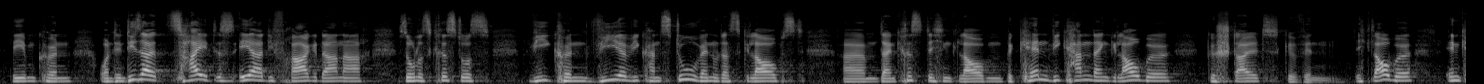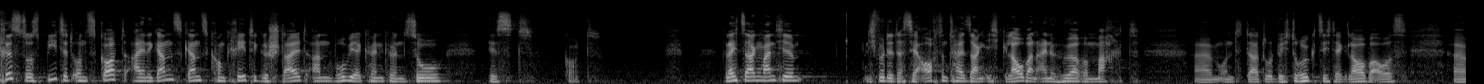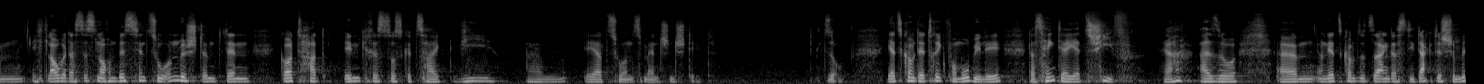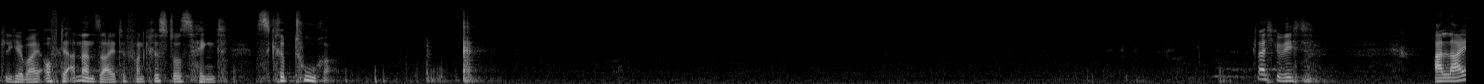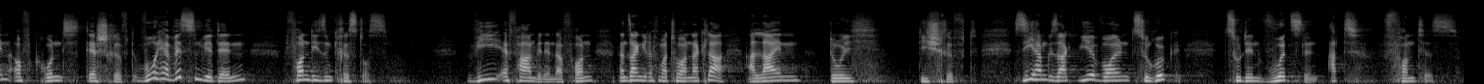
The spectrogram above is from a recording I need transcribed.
leben können. Und in dieser Zeit ist eher die Frage danach, Solus Christus, wie können wir, wie kannst du, wenn du das glaubst, ähm, deinen christlichen Glauben bekennen? Wie kann dein Glaube Gestalt gewinnen? Ich glaube, in Christus bietet uns Gott eine ganz, ganz konkrete Gestalt an, wo wir erkennen können, so ist Gott. Vielleicht sagen manche, ich würde das ja auch zum Teil sagen, ich glaube an eine höhere Macht. Ähm, und dadurch drückt sich der Glaube aus. Ähm, ich glaube, das ist noch ein bisschen zu unbestimmt, denn Gott hat in Christus gezeigt, wie ähm, er zu uns Menschen steht. So, jetzt kommt der Trick vom Mobile. Das hängt ja jetzt schief. Ja, also, ähm, und jetzt kommt sozusagen das didaktische Mittel hierbei. Auf der anderen Seite von Christus hängt Scriptura. Gleichgewicht allein aufgrund der Schrift. Woher wissen wir denn von diesem Christus? Wie erfahren wir denn davon? Dann sagen die Reformatoren, na klar, allein durch die Schrift. Sie haben gesagt, wir wollen zurück zu den Wurzeln, ad fontes.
